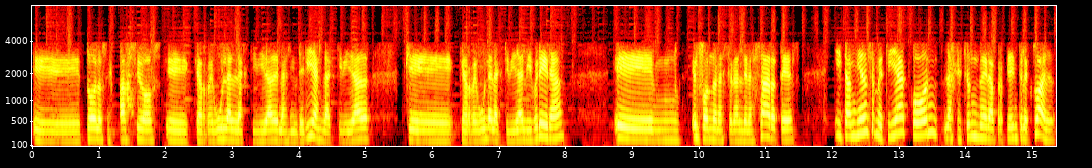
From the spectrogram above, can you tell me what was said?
eh, todos los espacios eh, que regulan la actividad de las librerías, la actividad que, que regula la actividad librera, eh, el Fondo Nacional de las Artes, y también se metía con la gestión de la propiedad intelectual,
